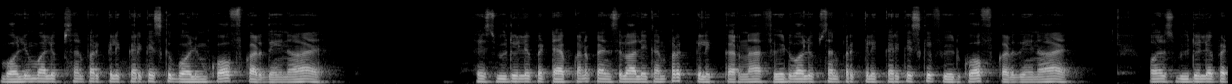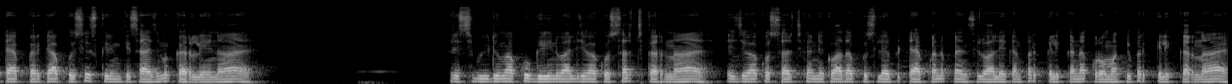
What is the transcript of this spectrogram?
वॉल्यूम वाले ऑप्शन पर क्लिक करके इसके वॉल्यूम को ऑफ़ कर देना है। फिर इस वीडियो लेयर पर टैप करना पेंसिल वाले आइकन पर क्लिक करना है। फ़ीड वाले ऑप्शन पर क्लिक करके इसके फ़ीड को ऑफ़ कर देना है। और इस वीडियो लेयर पर टैप करके आपको इसे स्क्रीन के साइज़ में कर लेना है। फिर इस वीडियो में आपको ग्रीन वाली जगह को सर्च करना है। इस जगह को सर्च करने के बाद आपको इस लेयर पर टैप करना, पेंसिल वाले आइकन पर क्लिक करना, क्रोमा की पर क्लिक करना है।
